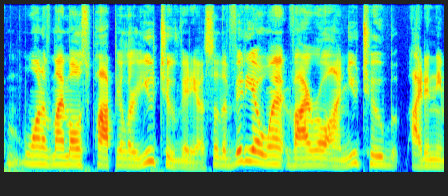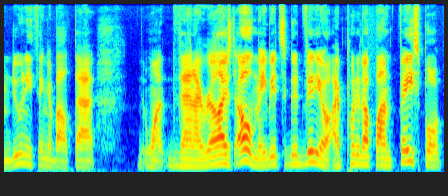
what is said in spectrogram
one of my most popular YouTube videos. So the video went viral on YouTube. I didn't even do anything about that. Then I realized, oh, maybe it's a good video. I put it up on Facebook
